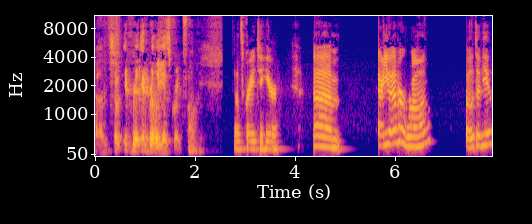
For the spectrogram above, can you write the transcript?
Um, so it, re- it really is great fun. That's great to hear. Um, are you ever wrong, both of you?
